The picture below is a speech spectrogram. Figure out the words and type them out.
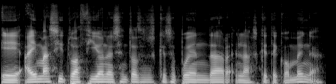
eh, ¿hay más situaciones entonces que se pueden dar en las que te convenga?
